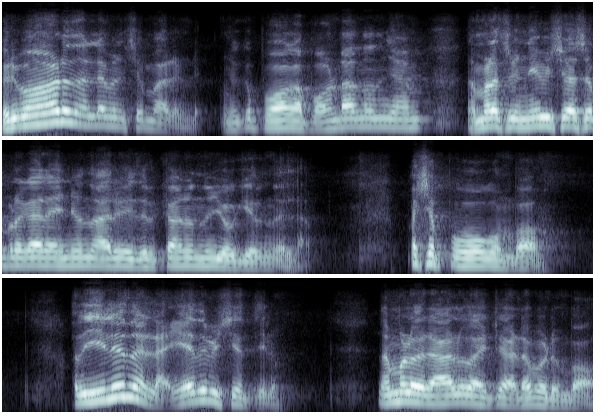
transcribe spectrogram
ഒരുപാട് നല്ല മനുഷ്യന്മാരുണ്ട്. നിങ്ങൾക്ക് പോകാം. പോകണ്ടെന്നൊന്നും ഞാൻ നമ്മളെ സുന്നി വിശ്വാസപ്രകാരം അതിനൊന്നും ആരും എതിർക്കാനൊന്നും യോഗ്യതൊന്നുമില്ല പക്ഷെ പോകുമ്പോൾ അത് ഇതിലെന്നല്ല ഏത് വിഷയത്തിലും. നമ്മൾ ഒരാളുമായിട്ട് ഇടപെടുമ്പോൾ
